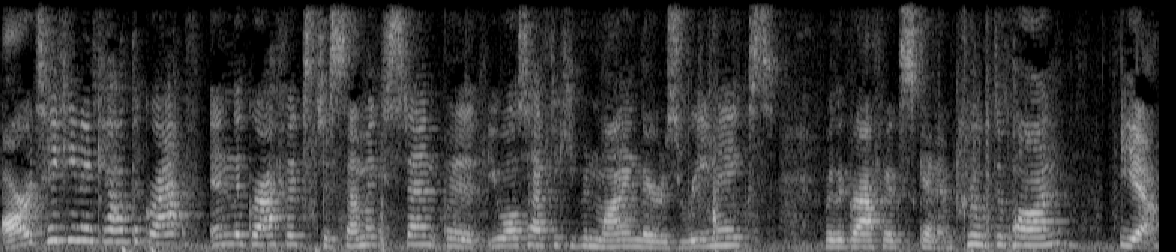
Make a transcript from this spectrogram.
are taking account the graph in the graphics to some extent, but you also have to keep in mind there's remakes where the graphics get improved upon. Yeah.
